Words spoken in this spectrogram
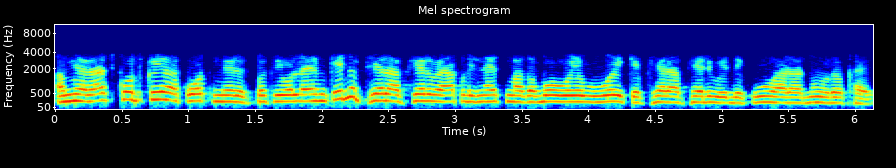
અમે રાજકોટ કર્યા કોર્ટ મેરેજ. પછી ઓલા એમ કે ને ફેરા ફેરવાય આપણી નાઈટમાં તો બહુ એવું હોય કે ફેરા ફેરવી દે કુવારા નું રખાય.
